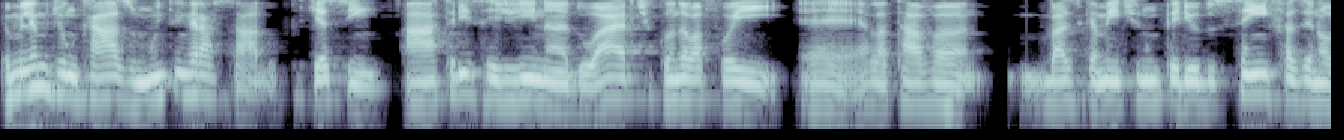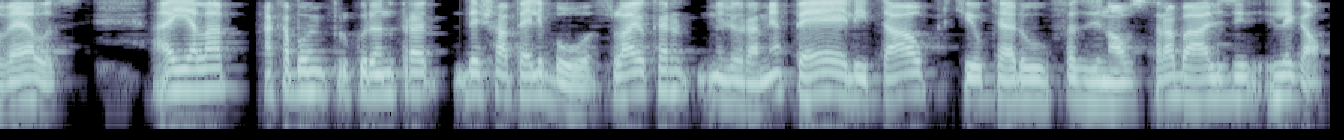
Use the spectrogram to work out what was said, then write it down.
Eu me lembro de um caso muito engraçado, porque assim, a atriz Regina Duarte, quando ela foi, é, ela estava basicamente num período sem fazer novelas, Aí ela acabou me procurando para deixar a pele boa. Falei, ah, eu quero melhorar minha pele e tal, porque eu quero fazer novos trabalhos e, e legal.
